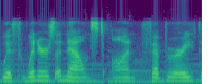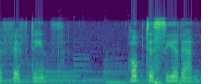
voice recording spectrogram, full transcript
with winners announced on February the 15th. Hope to see you then.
